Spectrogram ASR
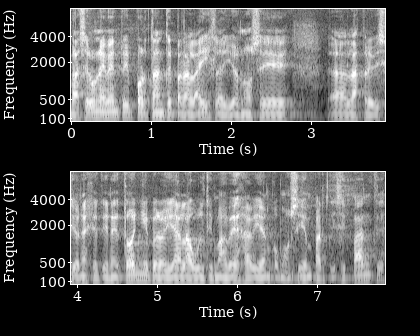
va a ser un evento importante para la isla. Yo no sé ah, las previsiones que tiene Toñi, pero ya la última vez habían como 100 participantes,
